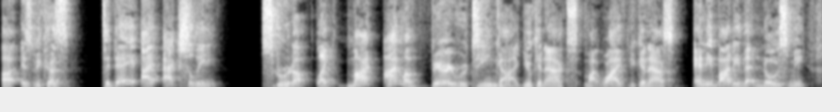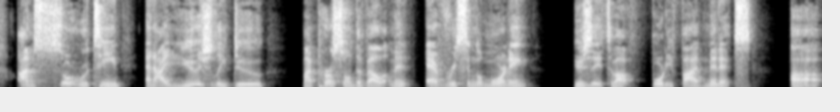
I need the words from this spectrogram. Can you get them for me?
uh, is because today I actually screwed up. Like my, I'm a very routine guy. You can ask my wife, you can ask anybody that knows me. I'm so routine. And I usually do my personal development every single morning. Usually it's about 45 minutes uh,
